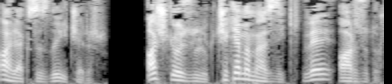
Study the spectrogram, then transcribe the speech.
ahlaksızlığı içerir. Açgözlülük, çekememezlik ve arzudur.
